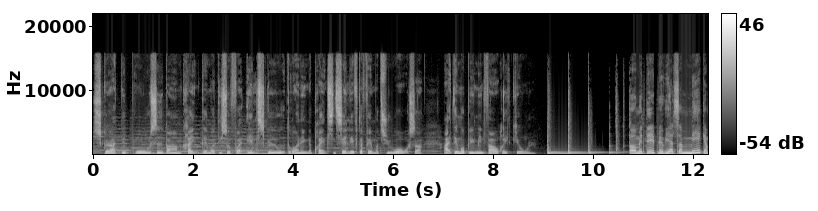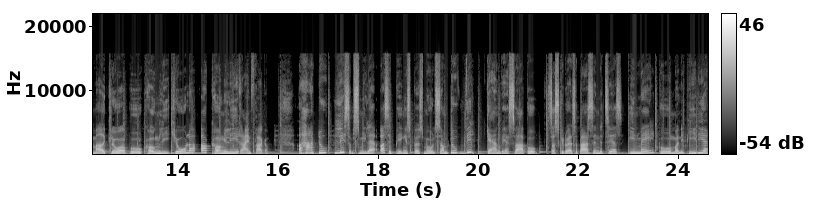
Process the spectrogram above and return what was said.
skørt, det brusede bare omkring dem, og de så forelskede ud, dronningen og prinsen selv efter 25 år. Så ej, det må blive min favoritkjole. Og med det blev vi altså mega meget klogere på kongelige kjoler og kongelige regnfrakker. Og har du, ligesom Smilla, også et pengespørgsmål, som du vil gerne vil have svar på, så skal du altså bare sende det til os i en mail på moneypedia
